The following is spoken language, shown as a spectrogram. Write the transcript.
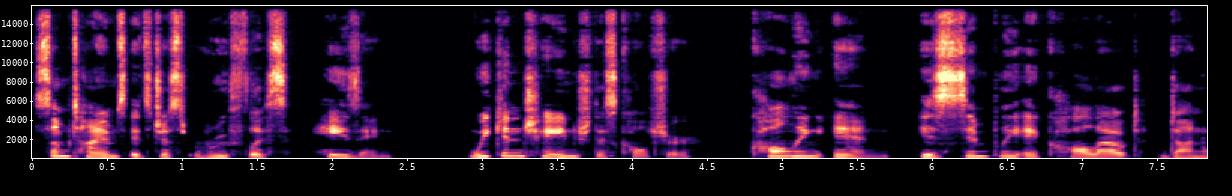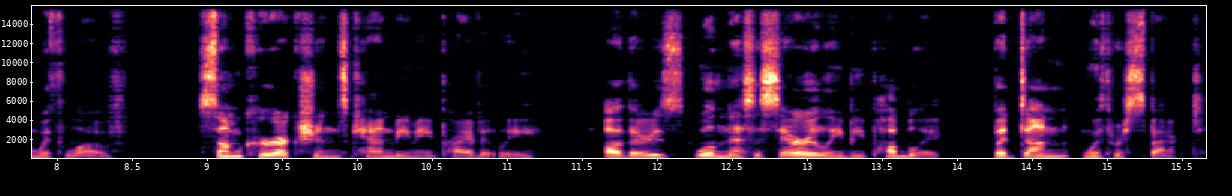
Sometimes it's just ruthless hazing. We can change this culture. Calling in is simply a call out done with love. Some corrections can be made privately. Others will necessarily be public, but done with respect.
